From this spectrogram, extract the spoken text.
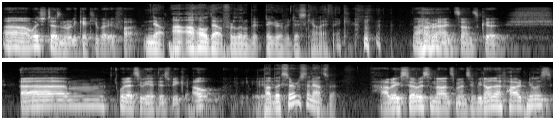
Uh, which doesn't really get you very far. No, I'll hold out for a little bit bigger of a discount. I think. All right, sounds good. Um, what else do we have this week? Oh, public service announcement. Public service announcements. If we don't have hard news,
